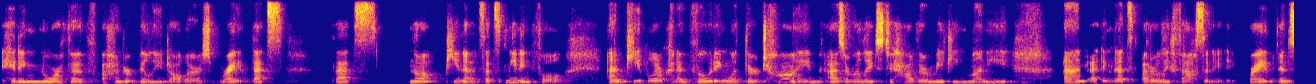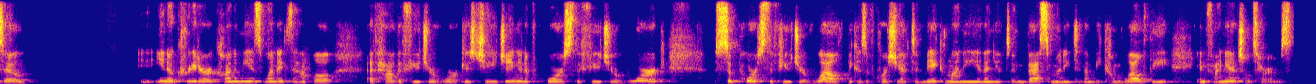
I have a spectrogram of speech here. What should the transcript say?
hitting north of 100 billion dollars right? That's that's not peanuts that's meaningful. And people are kind of voting with their time as it relates to how they're making money. And i think that's utterly fascinating right? And so you know, creator economy is one example of how the future of work is changing. And of course, the future of work supports the future of wealth because, of course, you have to make money and then you have to invest money to then become wealthy in financial terms.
